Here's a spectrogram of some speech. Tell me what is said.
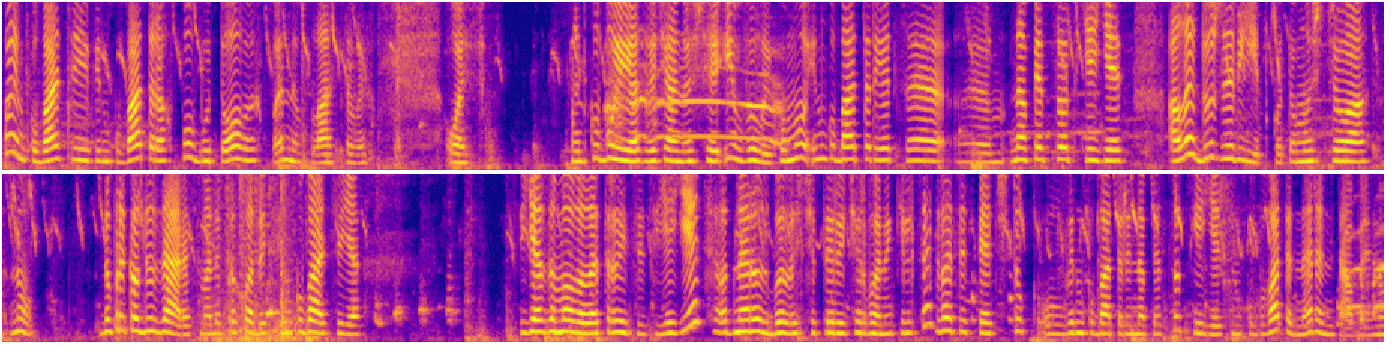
по інкубації в інкубаторах побутових пенопластових. Ось. Інкубую я, звичайно, ще і в великому інкубаторі, це е, на 500 яєць, але дуже рідко, тому що, ну, до прикладу, зараз в мене проходить інкубація. Я замовила 30 яєць, одне розбилось 4 червоне кільце, 25 штук в інкубаторі на 500 яєць інкубувати нерентабельно.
